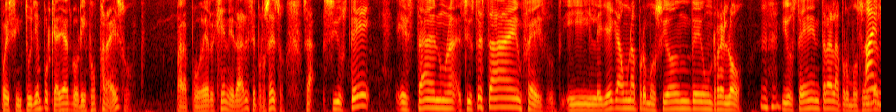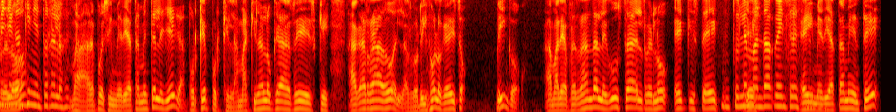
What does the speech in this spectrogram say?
Pues intuyen porque hay algoritmos para eso, para poder generar ese proceso. O sea, si usted está en una, si usted está en Facebook y le llega una promoción de un reloj y usted entra a la promoción Ay, del me reloj, llegan 500 relojes. Vale, pues inmediatamente le llega. ¿Por qué? Porque la máquina lo que hace es que ha agarrado el algoritmo, lo que ha visto, bingo. A María Fernanda le gusta el reloj XTX. Entonces le manda 20 de E inmediatamente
